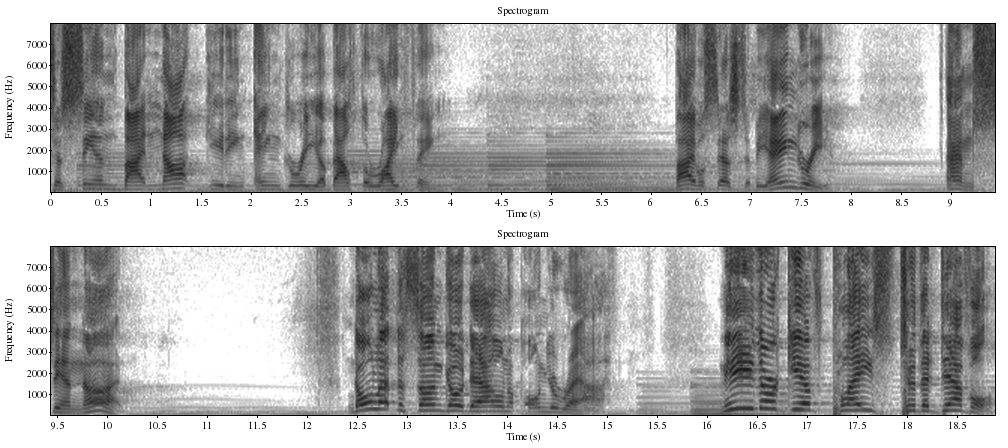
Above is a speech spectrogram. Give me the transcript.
to sin by not getting angry about the right thing. Bible says to be angry and sin not. Don't let the sun go down upon your wrath. Neither give place to the devil.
